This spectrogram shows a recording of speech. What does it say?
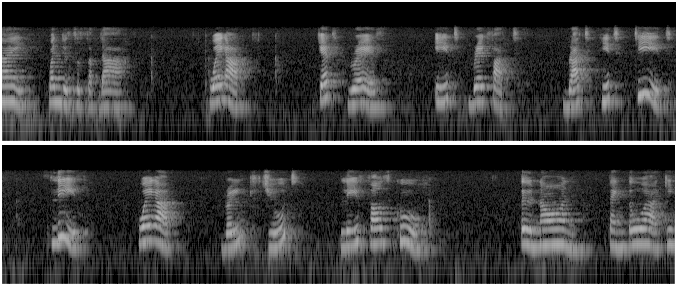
ในวันหยุดสุดสัปดาห์ Wake up Get dressed Eat breakfast Brush his teeth Sleep Wake up Drink juice Leave for school ตื่นนอน แต่งตัว กิน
